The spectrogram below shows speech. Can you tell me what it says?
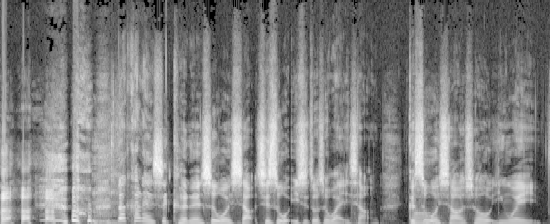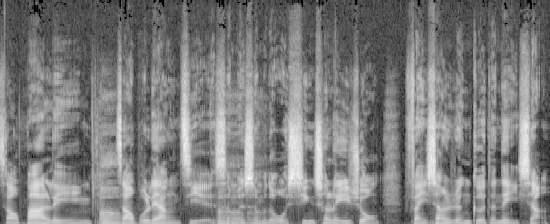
那看来是可能是我小，其实我一直都是外向，可是我小时候因为遭霸凌、遭不谅解什么什么的，我形成了一种反向人格的内向。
